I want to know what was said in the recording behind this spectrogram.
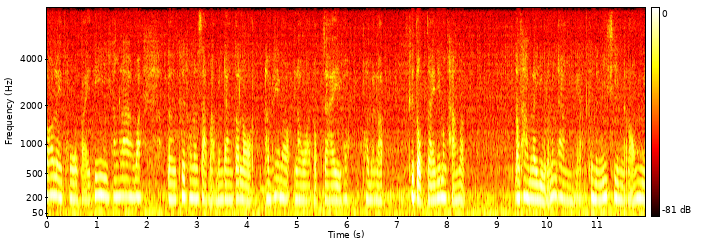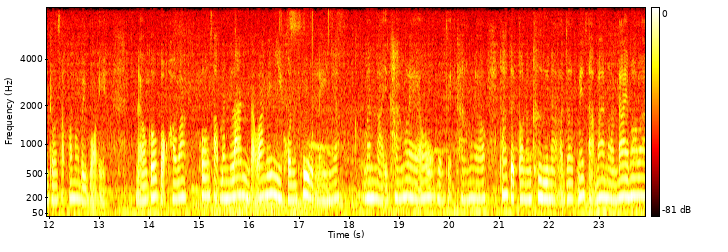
ก็เลยโทรไปที่ข้างล่างว่าเออคือโทรศัพท์อะมันดังตลอดทำให้เราเราอะตกใจพอพอมารับ คือตกใจที่บางครั้งแบบ เราทำอะไรอยู่แล้วมันดังอย่างเงี้ยคือมันไม่ชินอะเนาะมีโทรศัพท์เข้ามาบ่อย ๆ แล้วก็บอกเขาว่าโทรศัพท์มันลั่น แต่ว่าไม่มีคนพูดอะไรเงี้ย มันหลายครั้งแล้วหกเจ็ดครั้งแล้ว ถ้าเกิดตอนกลางคืนอะ เราจะไม่สามารถนอนได้ เพราะว่า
